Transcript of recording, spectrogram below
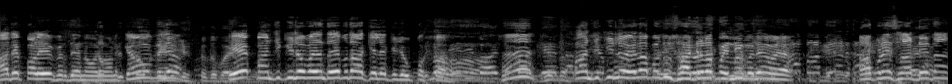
ਆਦੇ ਪਲੇ ਫਿਰਦੇ ਆ ਨੌਜਵਾਨ। ਕਿਉਂ ਬਿਲਿਆ ਇਹ 5 ਕਿਲੋ ਵਜਨ ਇਹ ਵਧਾ ਕੇ ਲੈ ਕੇ ਜਾਊ ਪੱਕਾ। ਹੈ? 5 ਕਿਲੋ ਇਹਦਾ ਵਧੂ ਸਾਡੇ ਦਾ ਪਹਿਲੀ ਵਧਿਆ ਹੋਇਆ। ਆਪਣੇ ਸਾਡੇ ਤਾਂ।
